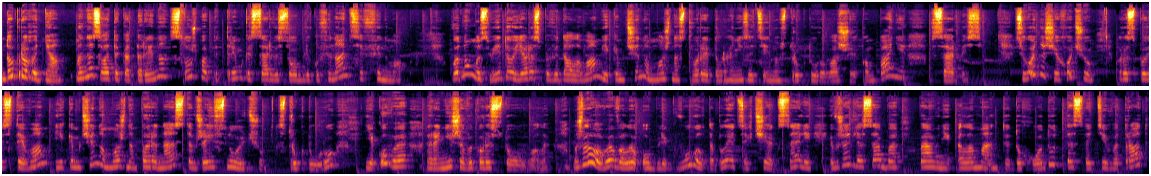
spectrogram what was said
Доброго дня! Мене звати Катерина, служба підтримки сервісу обліку фінансів FinMap. В одному з відео я розповідала вам, яким чином можна створити організаційну структуру вашої компанії в сервісі. Сьогодні ж я хочу розповісти вам, яким чином можна перенести вже існуючу структуру, яку ви раніше використовували. Можливо, ви ввели облік в Google таблицях чи Excel і вже для себе певні елементи доходу та статті витрат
